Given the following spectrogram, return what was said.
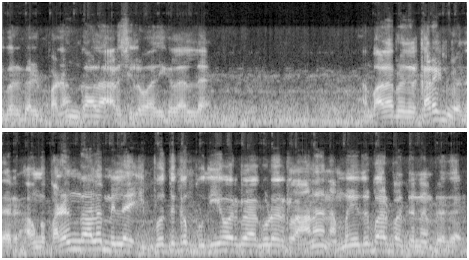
இவர்கள் பழங்கால அரசியல்வாதிகள் அல்ல. பாலா பிரதர் கரெக்ட் பிரதர் அவங்க பழங்காலம் இல்லை இப்போத்துக்கு புதியவர்களாக கூட இருக்கலாம். ஆனால் நம்ம எதிர்பார்ப்பது பிரதர்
